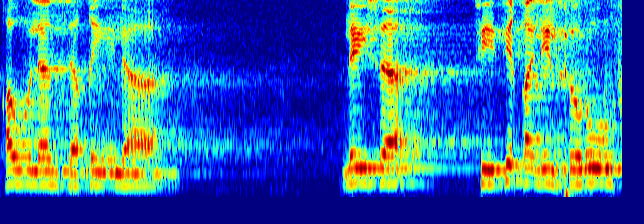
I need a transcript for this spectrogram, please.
قولا ثقيلا. ليس في ثقل الحروف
